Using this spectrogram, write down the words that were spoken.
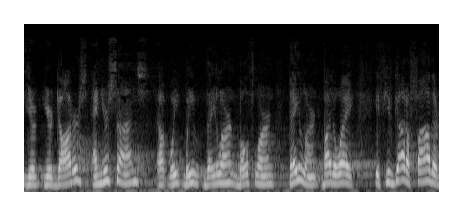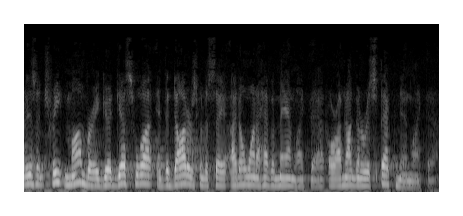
your, your daughters and your sons, uh, we, we, they learn, both learn, they learn. By the way, if you've got a father that isn't treating mom very good, guess what? The daughter's going to say, I don't want to have a man like that, or I'm not going to respect men like that.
